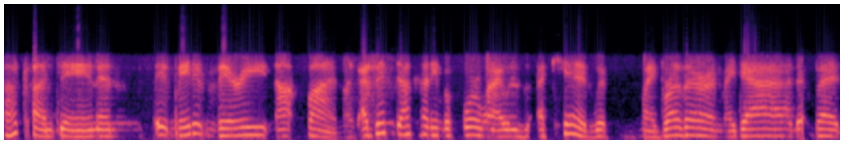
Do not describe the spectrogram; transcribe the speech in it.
duck hunting, and it made it very not fun. Like I've been duck hunting before when I was a kid with my brother and my dad, but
